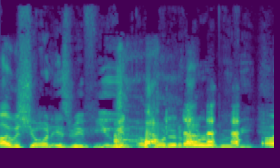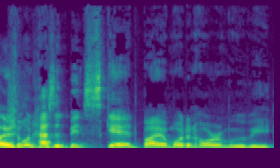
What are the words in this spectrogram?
I was- Sean is reviewing a modern horror movie. Was- Sean hasn't been scared by a modern horror movie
